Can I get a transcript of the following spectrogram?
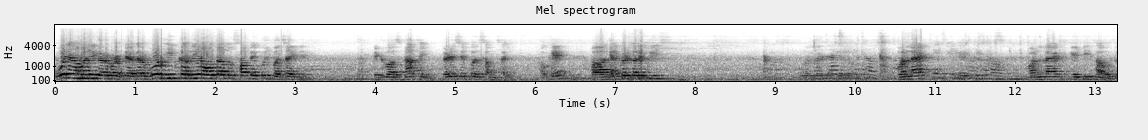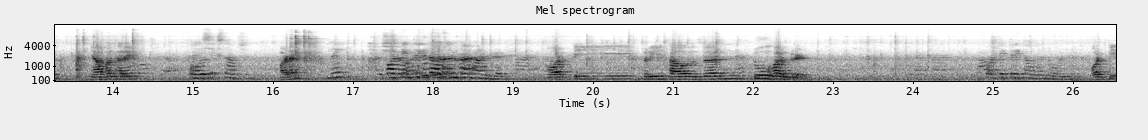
वो हमारी गड़बड़ थी। अगर वो ठीक कर दिया होता तो सब में कुछ बचा ही नहीं। It was nothing very simple something okay calculate करें please one lakh one lakh eighty thousand यहाँ पर करें। पढ़ें forty three thousand two hundred forty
